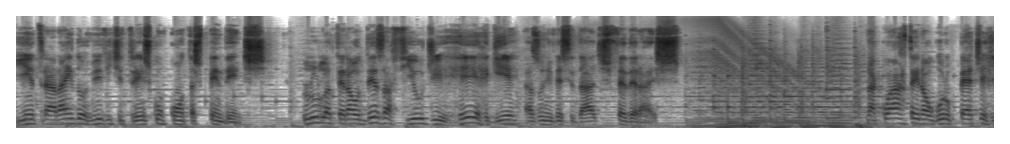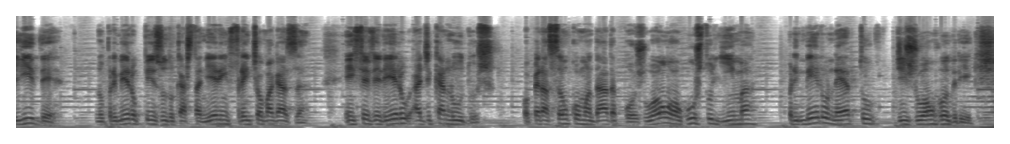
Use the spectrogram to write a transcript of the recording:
e entrará em 2023 com contas pendentes. Lula terá o desafio de reerguer as universidades federais. Na quarta, inaugura o Petcher Líder, no primeiro piso do Castanheira, em frente ao Magazã. Em fevereiro, a de Canudos, operação comandada por João Augusto Lima, primeiro neto de João Rodrigues.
